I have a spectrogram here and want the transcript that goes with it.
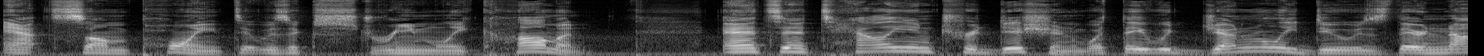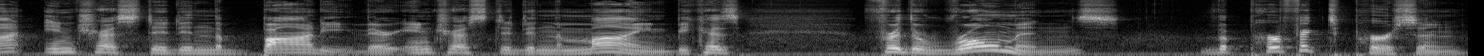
at some point. It was extremely common. And it's an Italian tradition. What they would generally do is they're not interested in the body, they're interested in the mind. Because for the Romans, the perfect person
